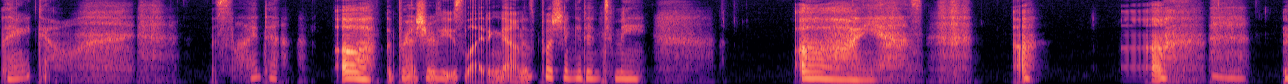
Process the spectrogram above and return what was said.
There you go. Slide down. Oh, the pressure of you sliding down is pushing it into me. Oh, yes. Uh, uh.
